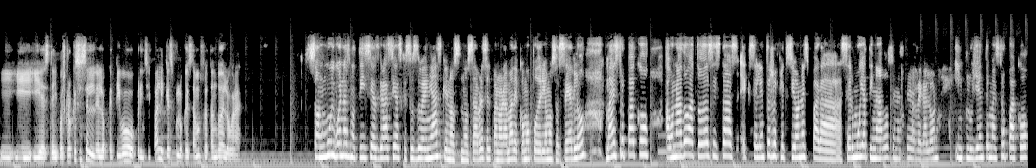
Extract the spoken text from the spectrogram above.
y, este, y pues creo que ese es el, objetivo principal y que es lo que estamos tratando de lograr. Son muy buenas noticias, gracias Jesús Dueñas, que nos, nos abres el panorama de cómo podríamos hacerlo. Maestro Paco, aunado a todas estas excelentes reflexiones para ser muy atinados en este regalón incluyente, Maestro Paco,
